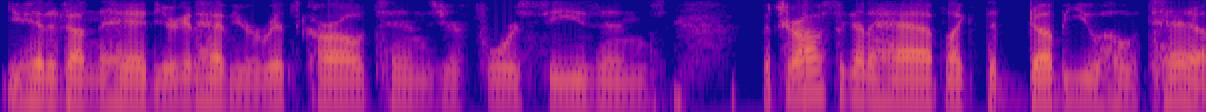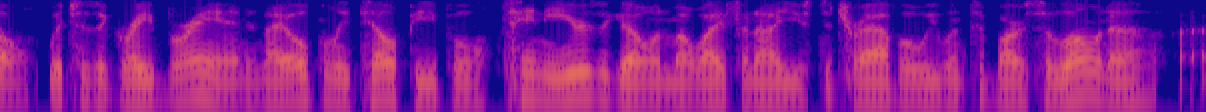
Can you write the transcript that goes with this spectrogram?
you hit it on the head. You're going to have your Ritz Carltons, your Four Seasons, but you're also going to have like the W Hotel, which is a great brand. And I openly tell people 10 years ago when my wife and I used to travel, we went to Barcelona uh,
